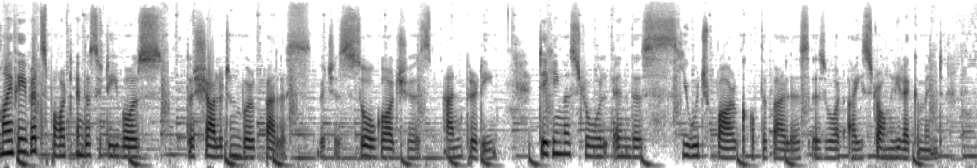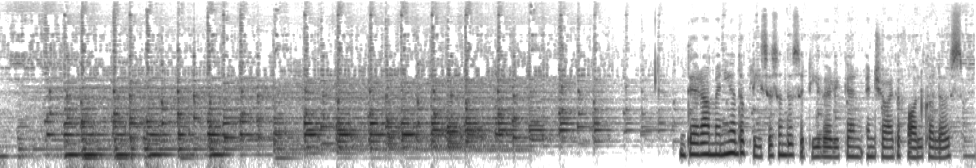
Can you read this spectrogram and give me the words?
My favorite spot in the city was the Charlottenburg Palace, which is so gorgeous and pretty. Taking a stroll in this huge park of the palace is what I strongly recommend. There are many other places in the city where you can enjoy the fall colors.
